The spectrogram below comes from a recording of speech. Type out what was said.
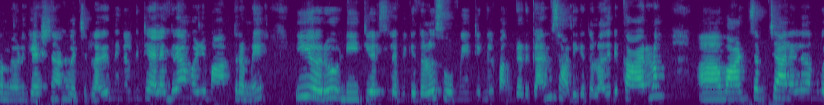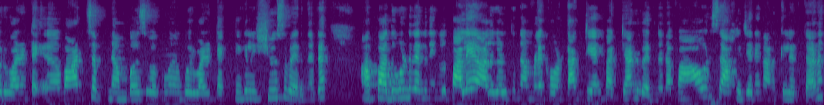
കമ്മ്യൂണിക്കേഷൻ ആണ് വെച്ചിട്ടുള്ളത്. അതായത് നിങ്ങൾക്ക് ടെലഗ്രാം വഴി മാത്രമേ ഈ ഒരു ഡീറ്റെയിൽസ് ലഭിക്കത്തുള്ളൂ സൂം മീറ്റിംഗിൽ പങ്കെടുക്കാനും സാധിക്കത്തുള്ളൂ. അതിന്റെ കാരണം വാട്സപ്പ് ചാനലിൽ നമുക്ക് ഒരുപാട് വാട്സപ്പ് നമ്പേഴ്സ് വെക്കുമ്പോൾ നമുക്ക് ഒരുപാട് ടെക്നിക്കൽ ഇഷ്യൂസ് വരുന്നുണ്ട്. അപ്പൊ അതുകൊണ്ട് തന്നെ നിങ്ങൾ പല ആളുകൾക്ക് നമ്മളെ കോൺടാക്ട് ചെയ്യാൻ പറ്റാണ്ട് വരുന്നുണ്ട്. അപ്പൊ ആ ഒരു സാഹചര്യം കണക്കിലെടുത്താണ്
